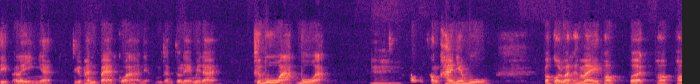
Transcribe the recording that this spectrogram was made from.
สิบอะไรอย่างเงี้ย หรือพันแปดกว่าเนี่ยผมจำตัวเลขไม่ได้ คือบูอะบูอะอืมของของค่ายเนี้ยบู ปรากฏว่าทำไมพอเปิด พอพอ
